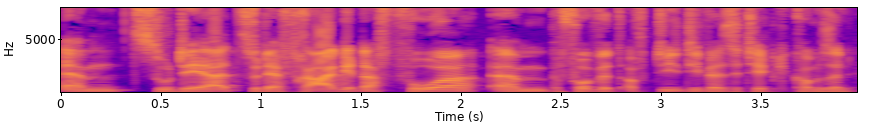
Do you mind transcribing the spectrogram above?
Ähm, zu der, zu der Frage davor, ähm, bevor wir auf die Diversität gekommen sind,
